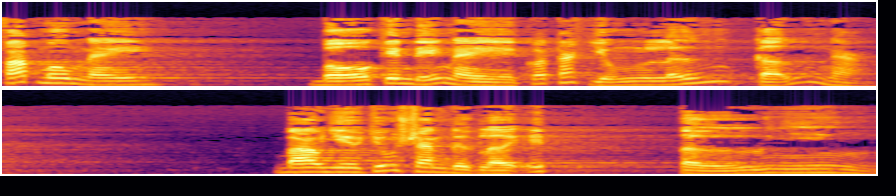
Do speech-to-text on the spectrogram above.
Pháp môn này, Bộ kinh điển này có tác dụng lớn cỡ nào? Bao nhiêu chúng sanh được lợi ích Tự nhiên?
